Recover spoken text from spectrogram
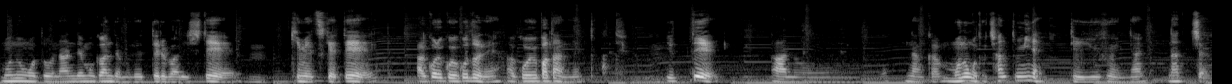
物事を何でもかんでもレッテル張りして、うん。決めつけて、あ、これこういうことね、あ、こういうパターンね、とかって言って、あのなんか物事をちゃんと見ないっていう風にななっちゃう。っ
